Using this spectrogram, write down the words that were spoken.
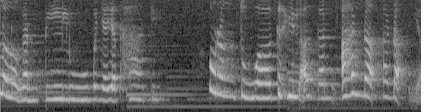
Lolongan pilu menyayat hati. Orang tua kehilangan anak-anaknya.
